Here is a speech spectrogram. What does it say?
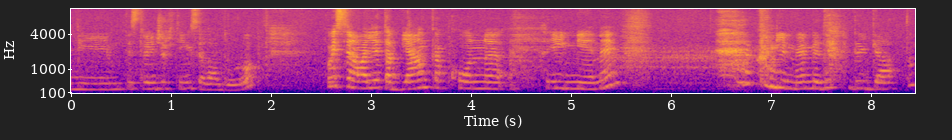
di Stranger Things e la adoro. Questa è una maglietta bianca con il meme con il meme del, del gatto.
